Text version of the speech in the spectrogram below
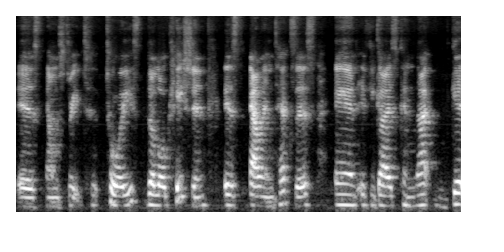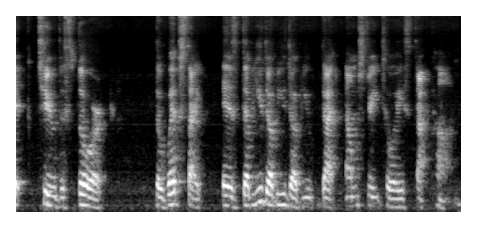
is Elm Street Toys. The location is Allen, Texas. And if you guys cannot get to the store, the website is www.elmstreettoys.com.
